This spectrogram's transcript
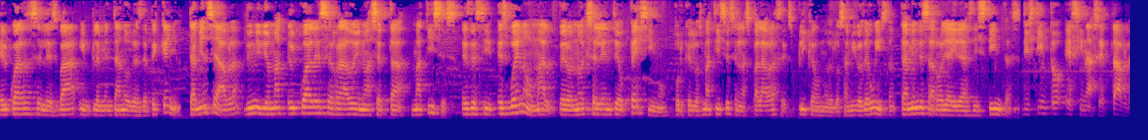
el cual se les va implementando desde pequeño. También se habla de un idioma el cual es cerrado y no acepta matices, es decir, es bueno o mal, pero no excelente o pésimo, porque los matices en las palabras, explica uno de los amigos de Winston, también desarrolla ideas distintas. Distinto es inaceptable.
